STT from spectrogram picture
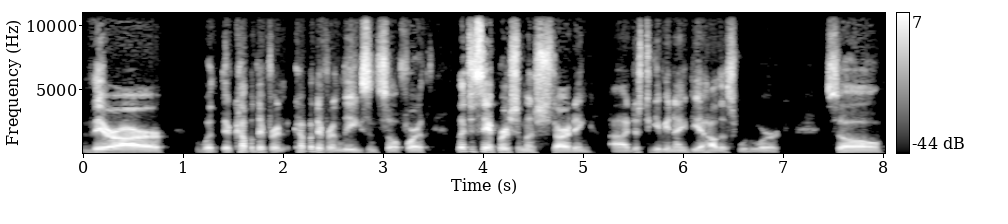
there are what there are a couple different couple different leagues and so forth. Let's just say a person was starting, uh, just to give you an idea how this would work. So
